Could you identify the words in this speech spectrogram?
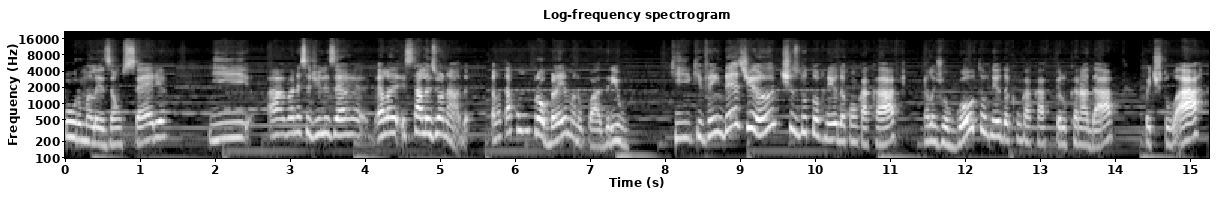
por uma lesão séria. E a Vanessa Gilles, é, ela está lesionada. Ela está com um problema no quadril que, que vem desde antes do torneio da CONCACAF. Ela jogou o torneio da CONCACAF pelo Canadá, foi titular,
